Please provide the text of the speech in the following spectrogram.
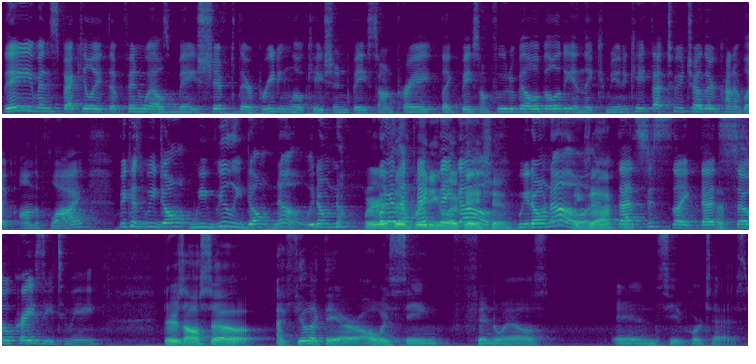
they even speculate that fin whales may shift their breeding location based on prey, like based on food availability, and they communicate that to each other, kind of like on the fly, because we don't, we really don't know. We don't know Where is the their breeding they go. location? We don't know. Exactly. That's just like that's, That's- so crazy to me. There's also, I feel like they are always seeing fin whales in the Sea of Cortez.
